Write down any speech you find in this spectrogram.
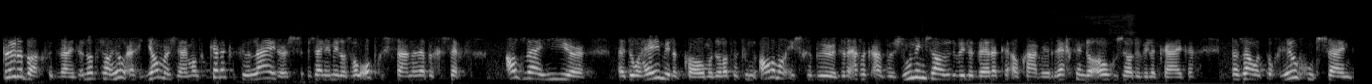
prullenbak verdwijnt. En dat zou heel erg jammer zijn, want kerkelijke leiders zijn inmiddels al opgestaan en hebben gezegd als wij hier uh, doorheen willen komen, door wat er toen allemaal is gebeurd... en eigenlijk aan verzoening zouden willen werken, elkaar weer recht in de ogen zouden willen kijken... dan zou het toch heel goed zijn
